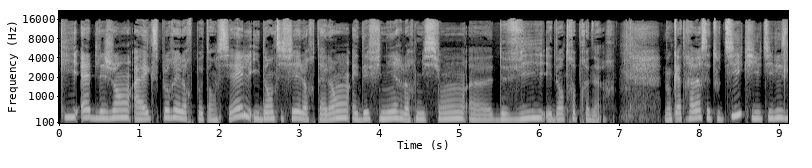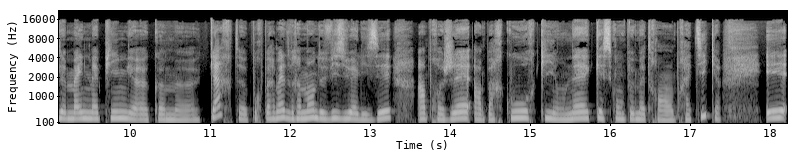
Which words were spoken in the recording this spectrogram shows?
qui aide les gens à explorer leur potentiel, identifier leurs talents et définir leur mission euh, de vie et d'entrepreneur. Donc, à travers cet outil qui utilise le mind mapping euh, comme carte pour permettre vraiment de visualiser un projet, un parcours, qui on est, qu'est-ce qu'on peut mettre en pratique. Et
